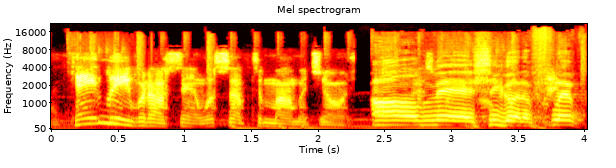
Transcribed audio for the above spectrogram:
I can't leave without saying what's up to Mama Jones. Oh That's man, she gonna flip.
